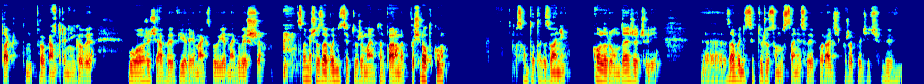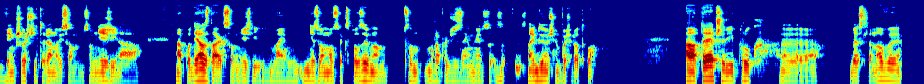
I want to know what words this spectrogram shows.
tak ten program treningowy ułożyć, aby VLA max był jednak wyższy. Są jeszcze zawodnicy, którzy mają ten parametr po środku. Są to tak zwani all-rounderzy, czyli e, zawodnicy, którzy są w stanie sobie poradzić, można powiedzieć, w większości terenu i są, są nieźli na, na podjazdach, są nieźli, mają niezłą moc eksplozywną, są, można powiedzieć, znajdują, znajdują się po środku. AT, czyli próg e, beztlenowy,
